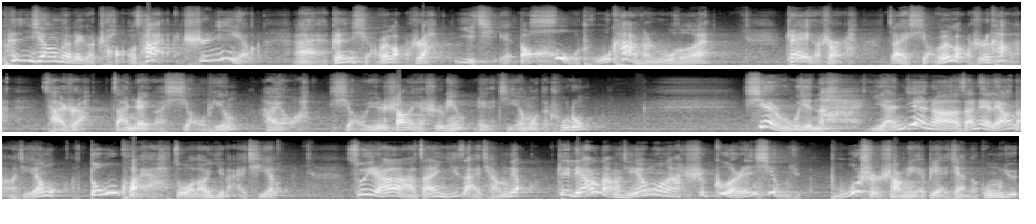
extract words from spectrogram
喷香的这个炒菜吃腻了，哎，跟小云老师啊一起到后厨看看如何呀？这个事儿啊，在小云老师看来，才是啊咱这个小平还有啊小云商业时评这个节目的初衷。现如今呢，眼见着咱这两档节目都快啊做到一百期了。虽然啊，咱一再强调这两档节目呢是个人兴趣，不是商业变现的工具，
